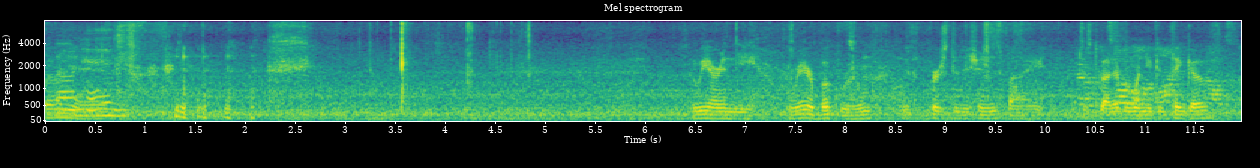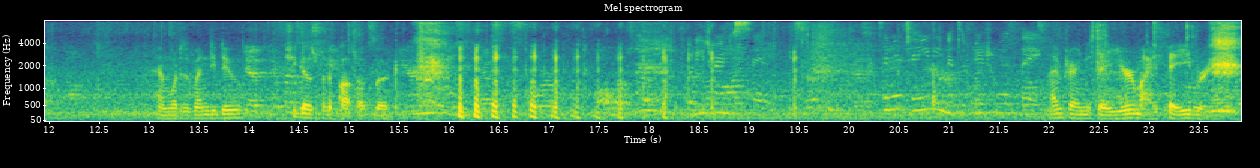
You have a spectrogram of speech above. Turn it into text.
Boneheads. So we are in the rare book room with first editions by just about everyone you can think of. And what does Wendy do? She goes for the pop-up book. What are you trying to say? It's entertaining. It's a visual thing. I'm trying to say you're my favorite.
